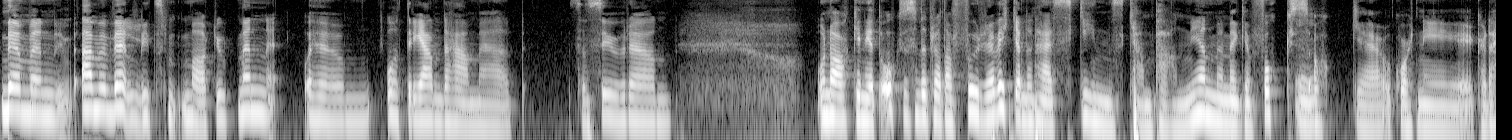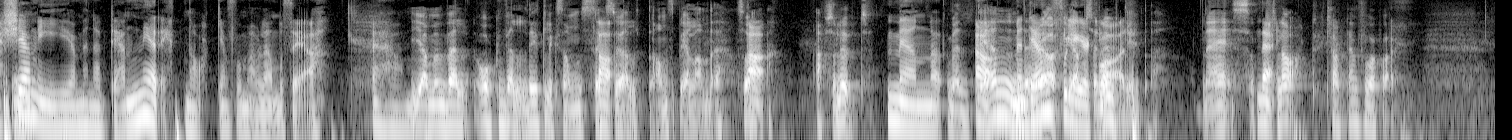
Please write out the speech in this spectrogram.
Nej men, ja, men väldigt smart gjort. Men ähm, återigen det här med censuren och nakenhet. Och också som vi pratade om förra veckan, den här Skins-kampanjen med Megan Fox mm. och och Kourtney Kardashian mm. är jag menar den är rätt naken får man väl ändå säga. Um, ja, men väl, och väldigt liksom sexuellt ja. anspelande. Så, ja. Absolut. Men, men den, ja, men den får ligga kvar. Inte. Nej, såklart. Klart den får vara kvar.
